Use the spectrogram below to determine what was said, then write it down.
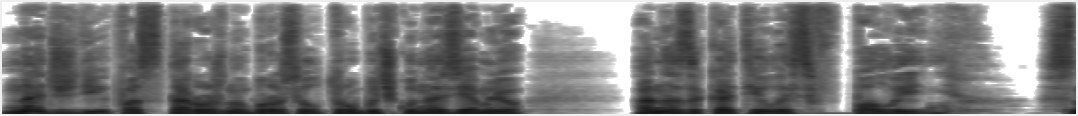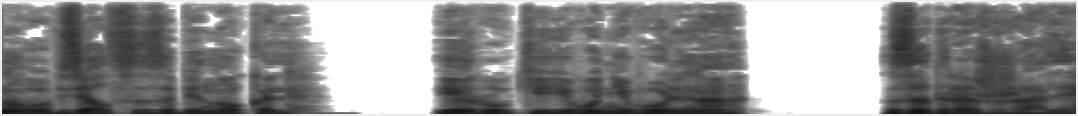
Начдив осторожно бросил трубочку на землю, она закатилась в полынь. Снова взялся за бинокль, и руки его невольно задрожали.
